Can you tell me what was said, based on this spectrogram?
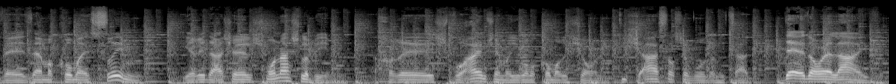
וזה המקום ה-20, ירידה של שמונה שלבים, אחרי שבועיים שהם היו במקום הראשון, 19 שבועות במצעד, Dead or Alive.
